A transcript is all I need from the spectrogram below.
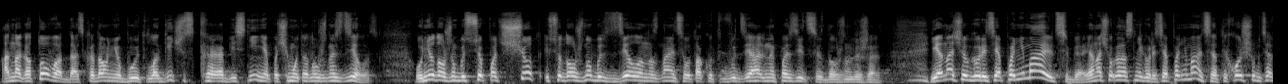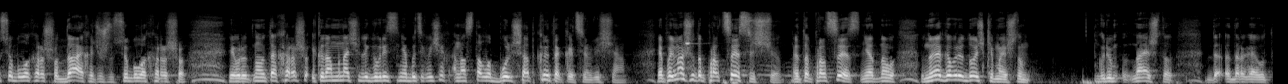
Она готова отдать, когда у нее будет логическое объяснение, почему это нужно сделать. У нее должно быть все под счет, и все должно быть сделано, знаете, вот так вот в идеальной позиции должно лежать. Я начал говорить, я понимаю тебя. Я начал когда с ней говорить, я понимаю тебя, ты хочешь, чтобы у тебя все было хорошо? Да, я хочу, чтобы все было хорошо. Я говорю, ну это хорошо. И когда мы начали говорить с ней об этих вещах, она стала больше открыта к этим вещам. Я понимаю, что это процесс еще. Это процесс, ни одного. Но я говорю дочке моей, что Говорю, знаешь что, дорогая, вот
